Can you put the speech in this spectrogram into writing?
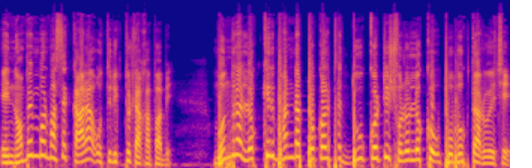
এই নভেম্বর মাসে কারা অতিরিক্ত টাকা পাবে? বন্ধুরা, লক্ষ্মীর ভাণ্ডার প্রকল্পে দু কোটি ষোলো লক্ষ উপভোক্তা রয়েছে।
